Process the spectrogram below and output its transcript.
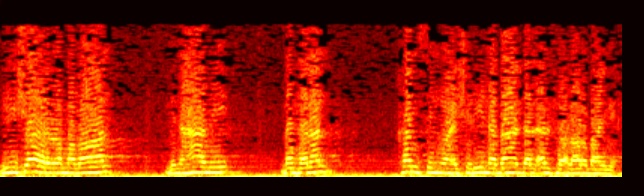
في شهر رمضان من عام مثلا خمس وعشرين بعد الألف والأربعمائة.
